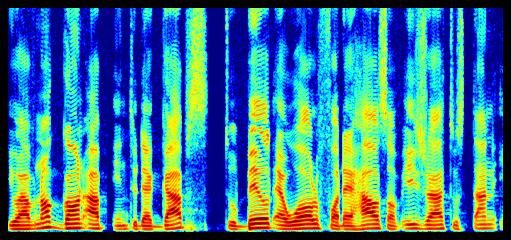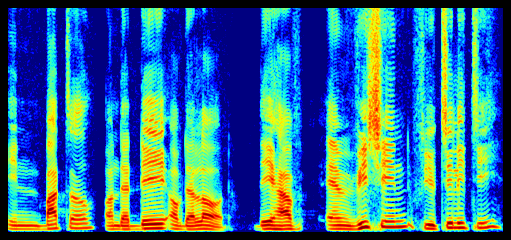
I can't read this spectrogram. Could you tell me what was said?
You have not gone up into the gaps to build a wall for the house of Israel to stand in battle on the day of the Lord. They have envisioned futility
